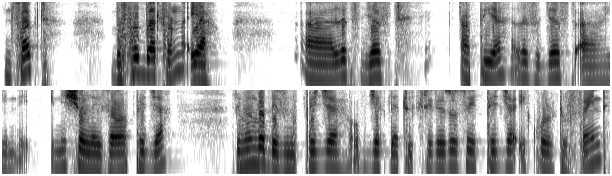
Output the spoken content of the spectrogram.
in fact before that one yeah uh, let's just here let's just uh, in initialize our pager. Remember the view pager object that we created. So say pager equal to find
